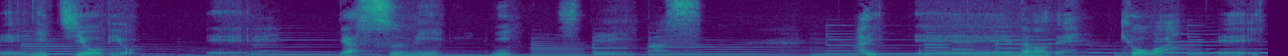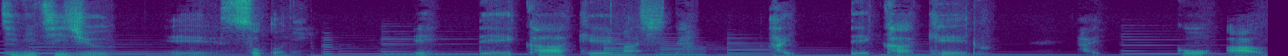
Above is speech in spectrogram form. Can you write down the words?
えー、日曜日を、えー、休みにしています。なので、今日は、えー、一日中、えー、外に、え出かけました。はい。出かける。はい。go out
